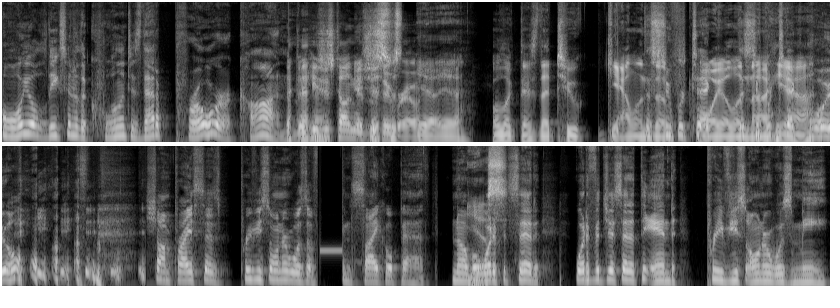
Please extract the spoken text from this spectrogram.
Oil leaks into the coolant. Is that a pro or a con? He's just telling you it's, It's a just- Subaru. yeah, yeah. well, look, there's the two The gallons of Super Tech, oil in the, Super Tech yeah. oil. Sean Price says previous owner was a fucking psychopath. No, but what if it said? What if it just said at the end, previous owner was me?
